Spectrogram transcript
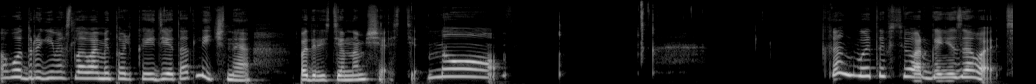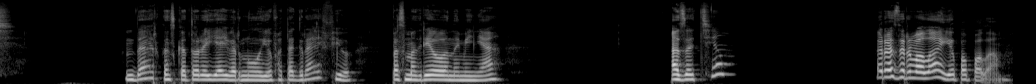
Вот другими словами, только идея-то отличная, подарить нам счастье. Но... Как бы это все организовать? Даркна, с которой я вернула ее фотографию, посмотрела на меня, а затем разорвала ее пополам.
